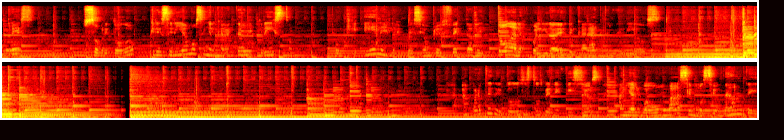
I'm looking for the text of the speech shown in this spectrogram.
1.3. Sobre todo, creceríamos en el carácter de Cristo, porque Él es la expresión perfecta de todas las cualidades de carácter de Dios. Aparte de todos estos beneficios, hay algo aún más emocionante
